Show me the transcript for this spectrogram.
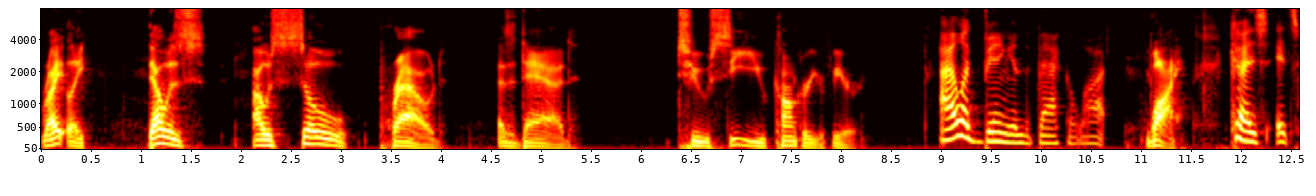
right? Like that was I was so proud as a dad to see you conquer your fear. I like being in the back a lot Why? because it's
